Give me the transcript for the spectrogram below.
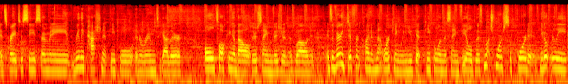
It's great to see so many really passionate people in a room together all talking about their same vision as well. And it's a very different kind of networking when you get people in the same field. It's much more supportive. You don't really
